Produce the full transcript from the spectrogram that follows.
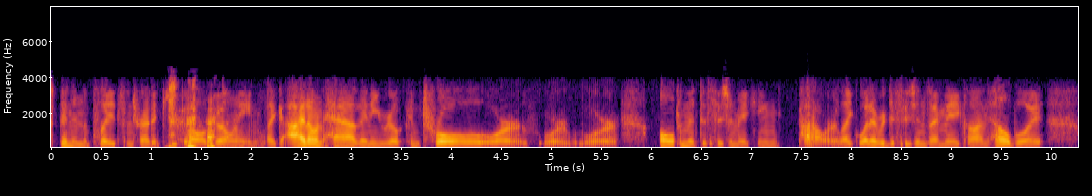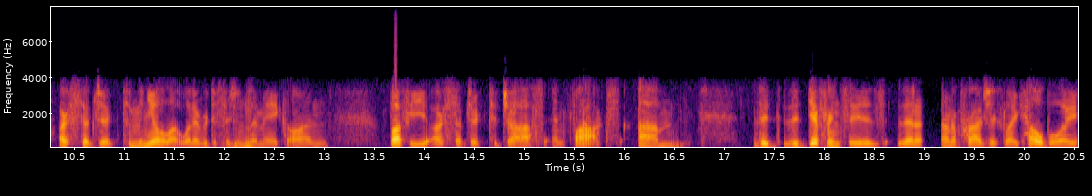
spinning the plates and try to keep it all going. like I don't have any real control or or or ultimate decision making power. Like whatever decisions I make on Hellboy are subject to Mignola. Whatever decisions Mhm. I make on Buffy are subject to Joss and Fox. Um, the the difference is that on a project like Hellboy,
